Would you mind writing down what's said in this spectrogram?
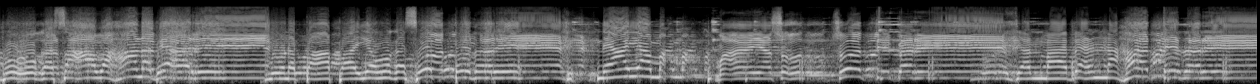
ಭೋಗ ಸಾವಹನ ಬ್ಯಾರೆ. ಇವನ ಪಾಪ ಯೋಗ ಸೋತೋದರೆ. ನ್ಯಾಯ ಮಾಯ ಸುತ್ತಿದರೆ ಇವ್ರ ಜನ್ಮ ಬೆನ್ನ ಹತ್ತಿದರೆ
